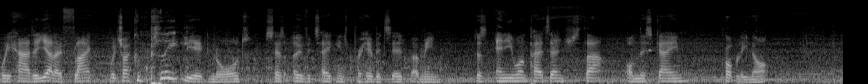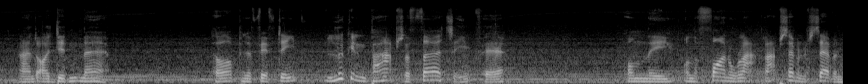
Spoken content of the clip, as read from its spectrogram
we had a yellow flag, which I completely ignored. It says overtaking is prohibited. I mean, does anyone pay attention to that on this game? Probably not. And I didn't there. So up in the 15th, looking perhaps the 13th here on the on the final lap, lap 7 of 7.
